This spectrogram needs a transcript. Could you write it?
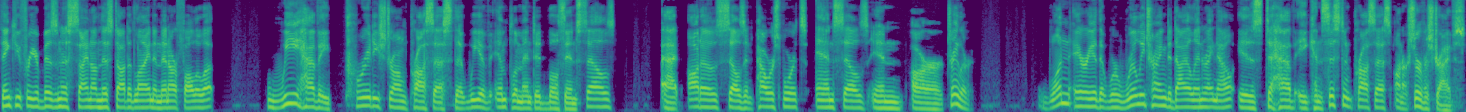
thank you for your business, sign on this dotted line, and then our follow up, we have a pretty strong process that we have implemented both in sales at autos, sales in power sports, and sales in our trailer. One area that we're really trying to dial in right now is to have a consistent process on our service drives.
